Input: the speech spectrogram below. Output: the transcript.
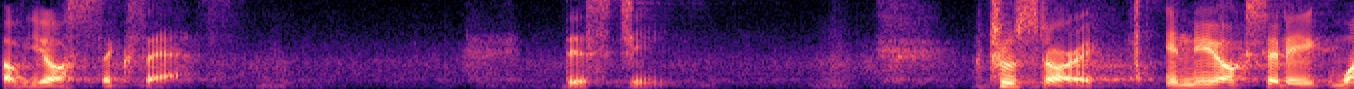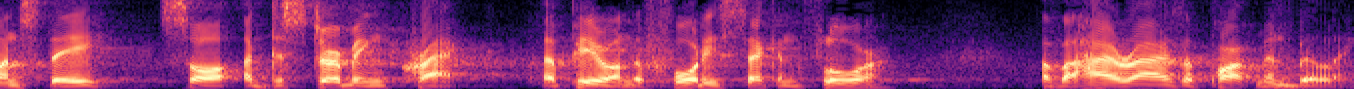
of your success. This gene. True story. In New York City, once they saw a disturbing crack appear on the 42nd floor of a high rise apartment building.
